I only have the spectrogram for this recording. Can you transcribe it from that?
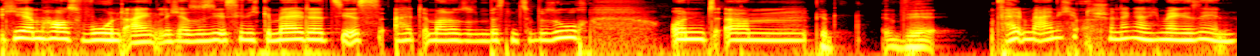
hier im Haus wohnt eigentlich. Also sie ist hier nicht gemeldet, sie ist halt immer nur so ein bisschen zu Besuch. Und ähm, wir, fällt mir ein, ich habe die schon länger nicht mehr gesehen.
